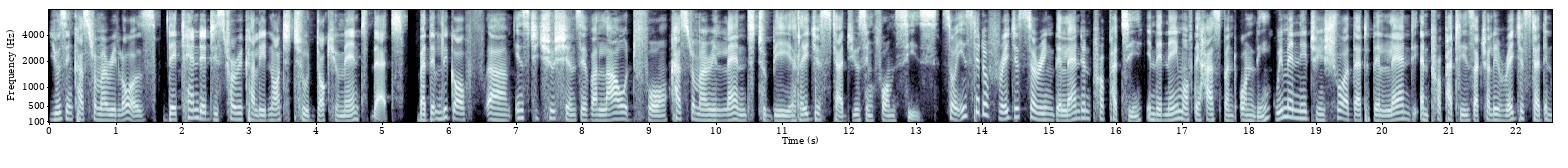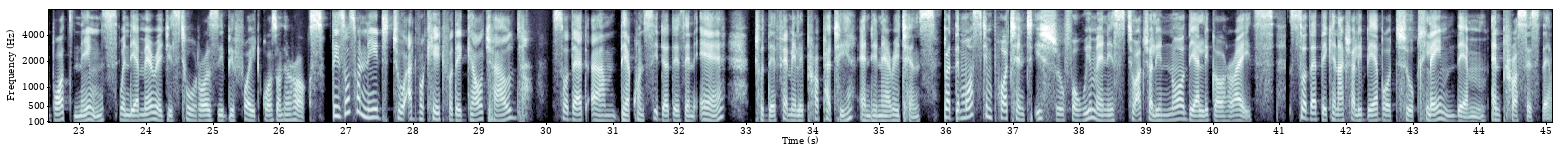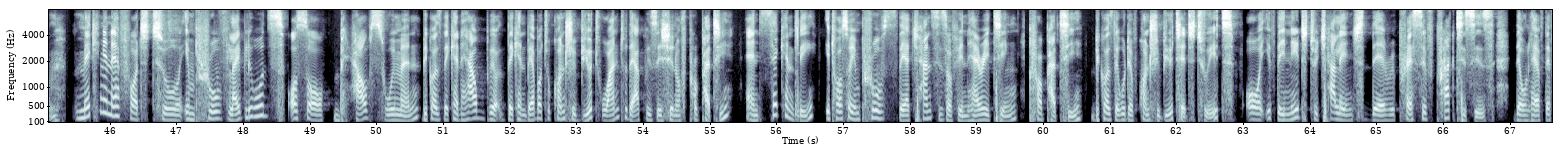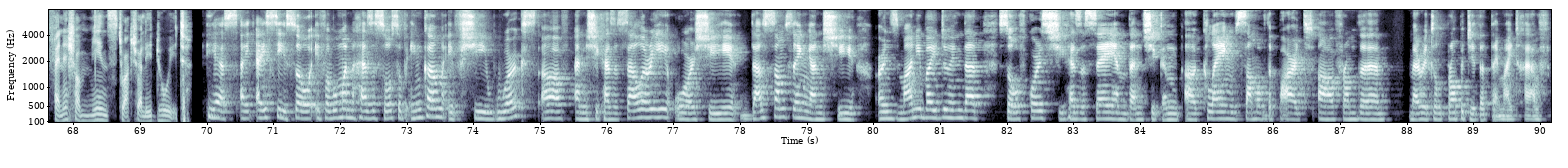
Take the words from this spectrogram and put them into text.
using customary laws they tended historically not to document that but the legal uh, institutions have allowed for customary land to be registered using Form Cs. So instead of registering the land and property in the name of the husband only, women need to ensure that the land and property is actually registered in both names when their marriage is still rosy before it goes on the rocks. There's also need to advocate for the girl child so that um, they are considered as an heir to the family property and inheritance. But the most important issue for women is to actually know their legal rights so that they can actually be able to claim them and process them. Making an effort to improve livelihoods also helps women because they can help they can be able to contribute one to the acquisition of property and secondly, it also improves their chances of inheriting property because they would have contributed to it. Or if they need to challenge the repressive practices, they will have the financial means to actually do it. Yes, I, I see. So if a woman has a source of income, if she works uh, and she has a salary or she does something and she earns money by doing that, so of course she has a say and then she can uh, claim some of the part uh, from the marital property that they might have.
